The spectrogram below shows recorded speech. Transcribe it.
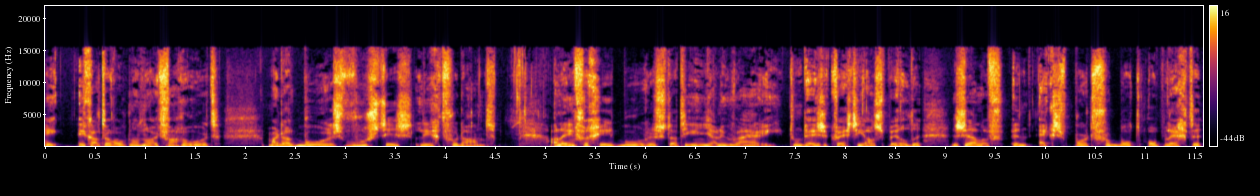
Nee, ik had er ook nog nooit van gehoord. Maar dat Boris woest is, ligt voor de hand. Alleen vergeet Boris dat hij in januari, toen deze kwestie al speelde, zelf een exportverbod oplegde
